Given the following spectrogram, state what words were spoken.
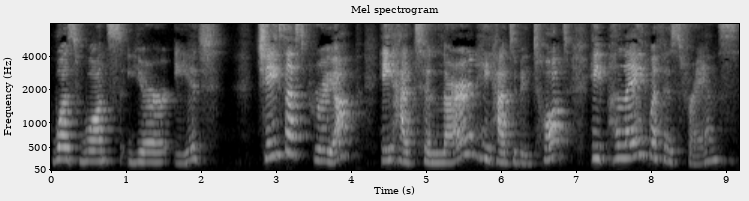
was once your age. Jesus grew up. He had to learn. He had to be taught. He played with his friends.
